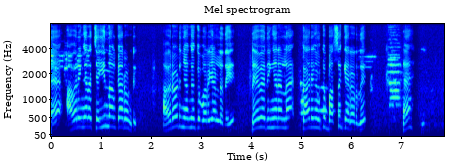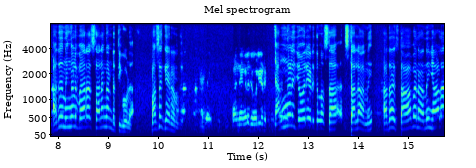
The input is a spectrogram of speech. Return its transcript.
ഏഹ് അവരിങ്ങനെ ചെയ്യുന്ന ആൾക്കാരുണ്ട്. അവരോട് ഞങ്ങൾക്ക് പറയാനുള്ളത് ദയവേത് ഇങ്ങനെയുള്ള കാര്യങ്ങൾക്ക് ബസ് കയറരുത്. ഏഹ് അത് നിങ്ങൾ വേറെ സ്ഥലം കണ്ടെത്തിക്കൂടുക ബസ് കയറരുത്. ഞങ്ങൾ ജോലി എടുക്കുന്നു സ്ഥലമാണ് അതായത് സ്ഥാപനമാണ് ഞാളെ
